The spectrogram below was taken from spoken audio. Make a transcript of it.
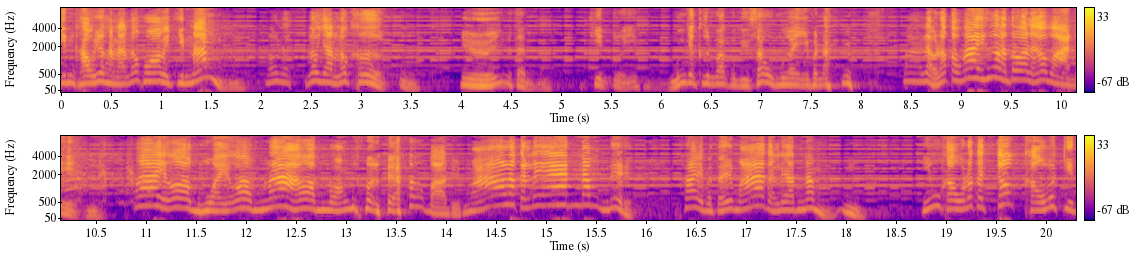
กินเขาวเยอะขนาดแล้วห่อไปกินน้ำแล้วแล้วยันแล้วคือเฮ้ยท่านคิดด้วยมึงจะคืนว่ากูสิเศร้าเมื่อยพะนะมาแล้วแล้วก็พายเงื่อตัวแล้วบาดดิ พายอ้อมห่วยอ้อมหน้าอ้อมหนองนี่หมดแล้ว บาดิมาแล้วก็แล่นน้ำดิพายไปไสมาก็แล่นน้ำหิวเขาแล้วก็จกเขามากิน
